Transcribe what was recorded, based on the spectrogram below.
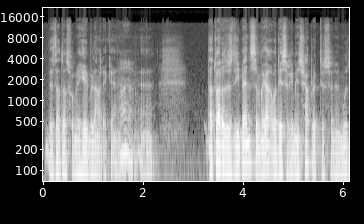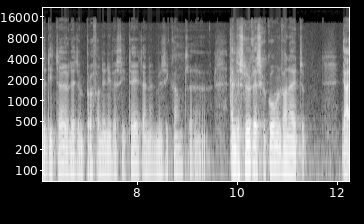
Dus dat was voor mij heel belangrijk. Hè. Ah, ja. Eh, dat waren dus die mensen, maar ja, wat is er gemeenschappelijk tussen een moeder die thuis een prof van de universiteit en een muzikant? eh. en de sleutel is gekomen vanuit ja,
